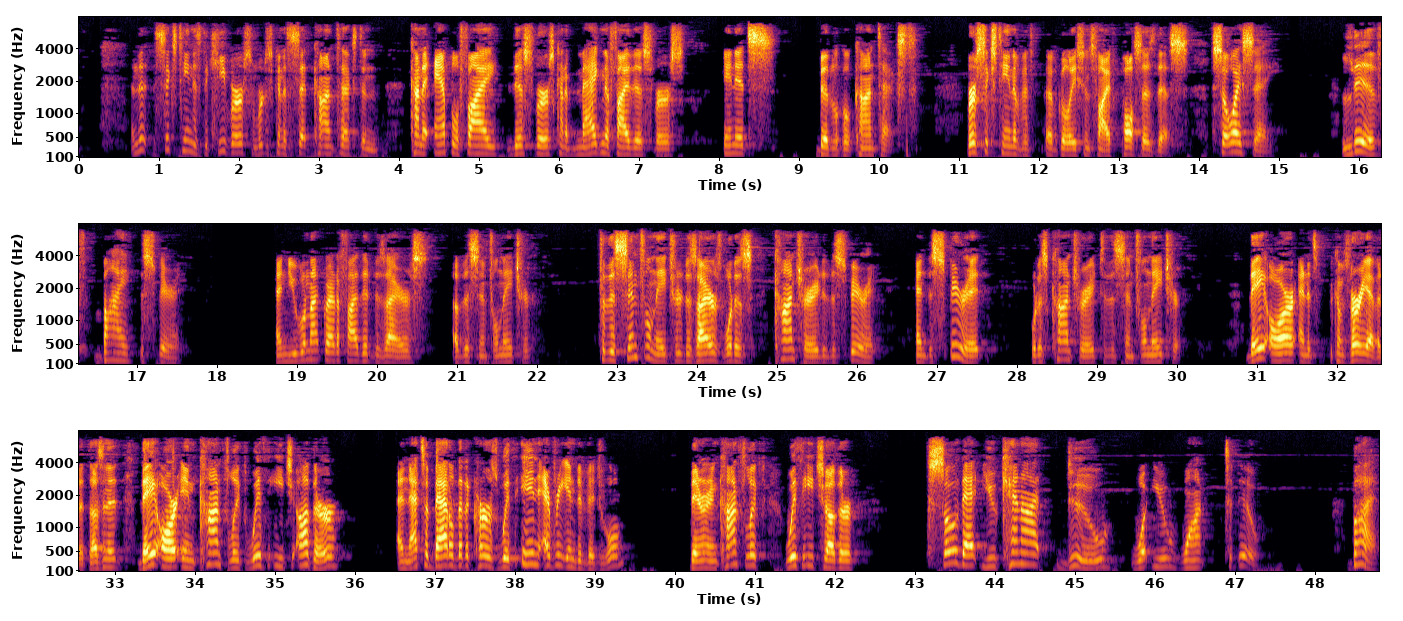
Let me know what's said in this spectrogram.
And 16 is the key verse, and we're just going to set context and kind of amplify this verse, kind of magnify this verse in its biblical context. Verse 16 of, of Galatians 5, Paul says this So I say, live by the Spirit, and you will not gratify the desires of the sinful nature. For the sinful nature desires what is contrary to the Spirit, and the Spirit what is contrary to the sinful nature. They are, and it becomes very evident, doesn't it? They are in conflict with each other, and that's a battle that occurs within every individual. They're in conflict with each other so that you cannot do what you want to do. But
